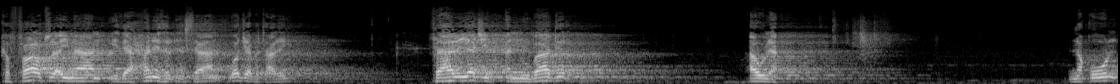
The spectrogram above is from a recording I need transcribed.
كفارة الأيمان إذا حنث الإنسان وجبت عليه. فهل يجب أن نبادر أو لا؟ نقول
